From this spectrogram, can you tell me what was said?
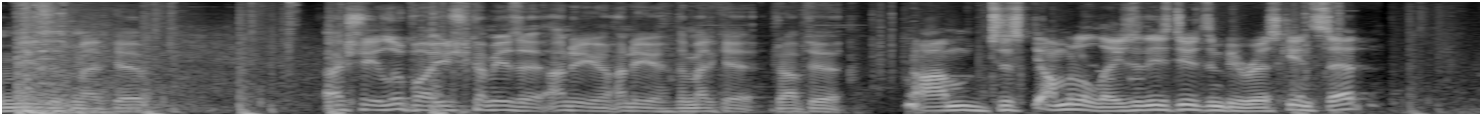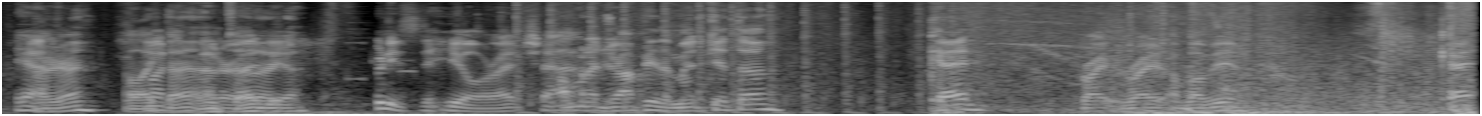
I'm gonna use this medkit. Actually, Lupo, you should come use it. Under you, under you. The medkit. Drop to it. I'm just I'm gonna laser these dudes and be risky instead. Yeah, Okay, I like much that. I'm better idea. Who needs to heal, right, chat? I'm gonna drop you the medkit though. Okay. Right, right above you. Okay.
